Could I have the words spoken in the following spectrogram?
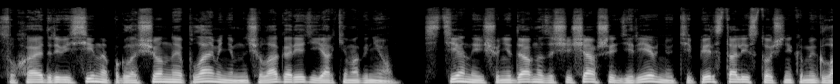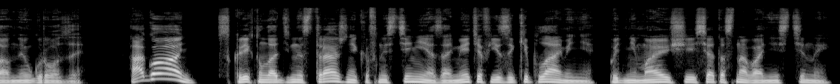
Сухая древесина, поглощенная пламенем, начала гореть ярким огнем. Стены, еще недавно защищавшие деревню, теперь стали источниками главной угрозы. «Огонь!» — вскрикнул один из стражников на стене, заметив языки пламени, поднимающиеся от основания стены.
